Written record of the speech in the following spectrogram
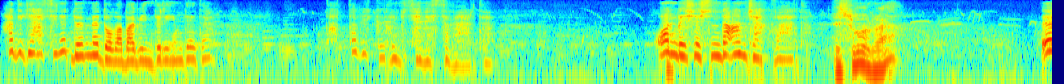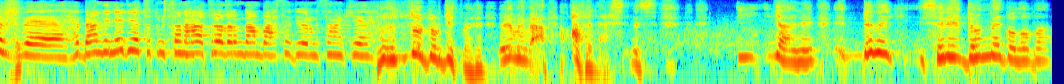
Hadi gel seni dönme dolaba bindireyim dedi. Tatlı bir gülümsemesi vardı. 15 yaşında ancak vardı. E sonra? Öf be ben de ne diye tutmuş sana hatıralarımdan bahsediyorum sanki. Dur dur gitme. Affedersiniz. Yani demek seni dönme dolaba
